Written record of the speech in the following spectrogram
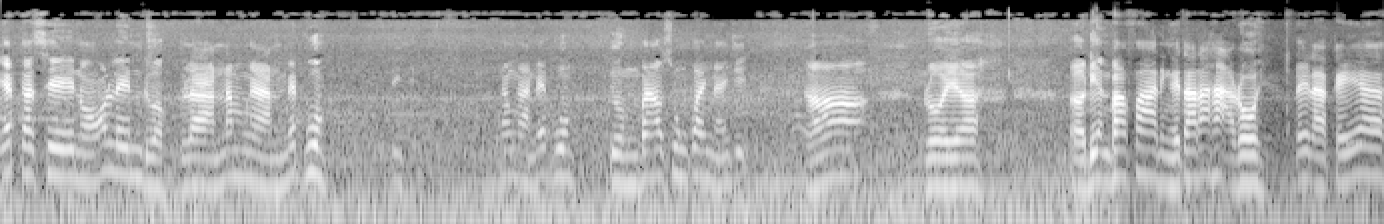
SKC nó lên được là 5.000 mét vuông. 5.000 mét vuông. Tường bao xung quanh này anh chị. Đó. Rồi ờ, điện ba pha thì người ta đã hạ rồi. Đây là cái ờ,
